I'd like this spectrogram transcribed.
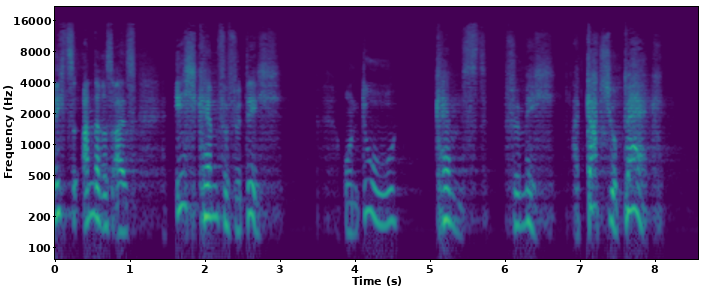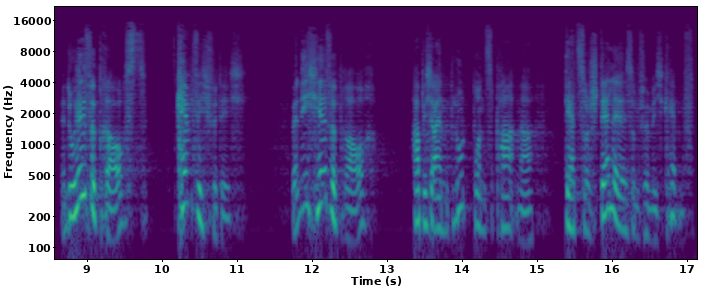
nichts anderes als, ich kämpfe für dich und du kämpfst für mich. I got your back. Wenn du Hilfe brauchst, kämpfe ich für dich. Wenn ich Hilfe brauche, habe ich einen Blutbundspartner, der zur Stelle ist und für mich kämpft.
